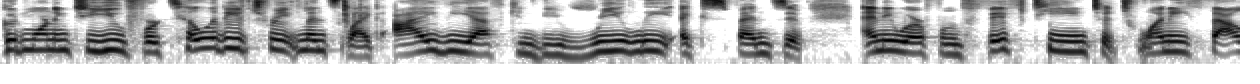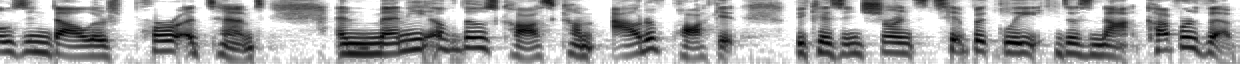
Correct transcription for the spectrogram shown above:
Good morning to you. Fertility treatments like IVF can be really expensive, anywhere from fifteen to twenty thousand dollars per attempt, and many of those costs come out of pocket because insurance typically does not cover them.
